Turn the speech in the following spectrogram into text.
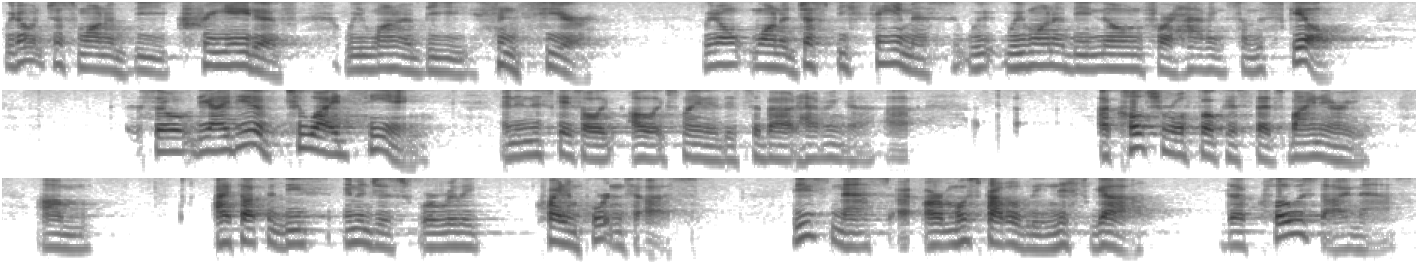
We don't just want to be creative, we want to be sincere. We don't want to just be famous, we, we want to be known for having some skill. So the idea of two-eyed seeing and in this case, I'll, I'll explain it. It's about having a, a, a cultural focus that's binary. Um, I thought that these images were really quite important to us. These masks are, are most probably Nisga'a. The closed eye mask,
